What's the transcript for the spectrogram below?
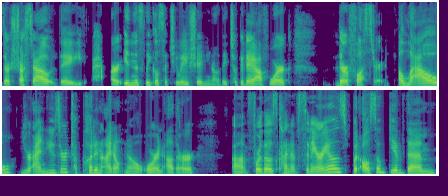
They're stressed out. They are in this legal situation you know they took a day off work. They're flustered. Allow your end user to put an i don't know or an other um, for those kind of scenarios but also give them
